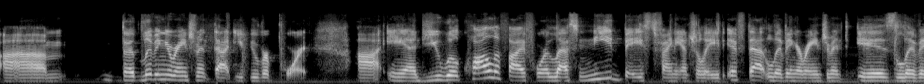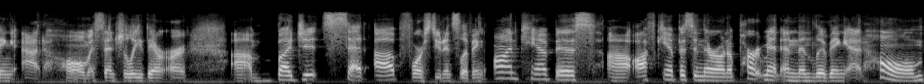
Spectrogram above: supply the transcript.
Um, the living arrangement that you report. Uh, and you will qualify for less need based financial aid if that living arrangement is living at home. Essentially, there are um, budgets set up for students living on campus, uh, off campus in their own apartment, and then living at home.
